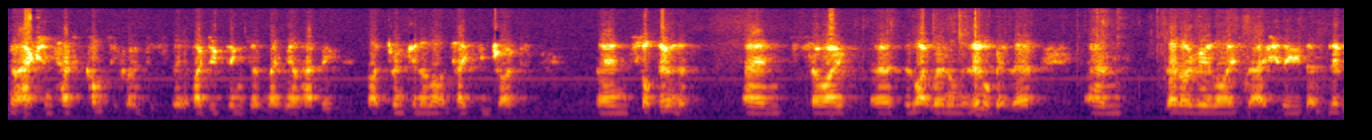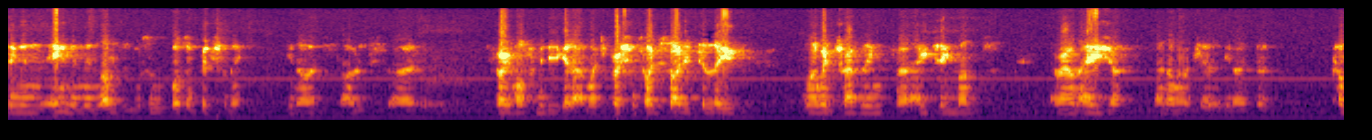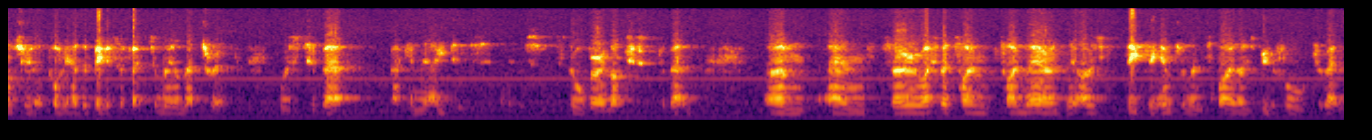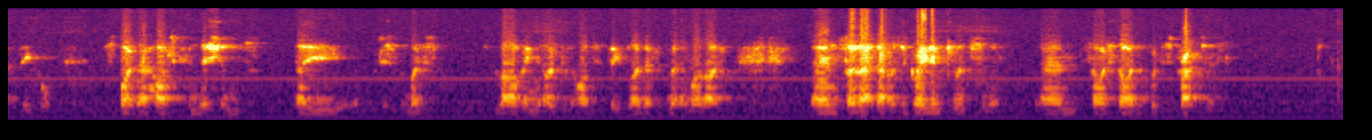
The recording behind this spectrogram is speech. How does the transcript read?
you know, actions have consequences. That if I do things that make me unhappy, like drinking a lot and taking drugs, then stop doing them. And so I, uh, the light went on a little bit there, and then I realised that actually that living in England in London wasn't wasn't good for me. You know, I was uh, very hard for me to get out of my depression. So I decided to leave, and I went travelling for 18 months around Asia, and I went to you know the country that probably had the biggest effect on me on that trip was Tibet back in the 80s, and it was still very much Tibetan. Um, and so I spent time time there, and I was deeply influenced by those beautiful Tibetan people despite their harsh conditions, they were just the most loving, open-hearted people I'd ever met in my life. And so that, that was a great influence for me. And so I started the Buddhist practice.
